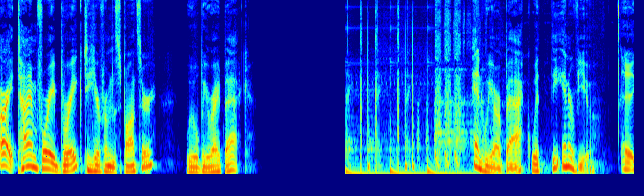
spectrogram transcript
All right, time for a break to hear from the sponsor. We will be right back. And we are back with the interview. Uh,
